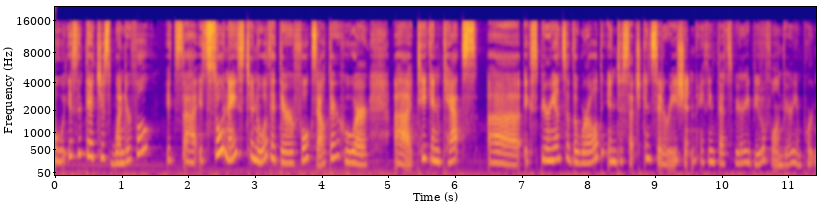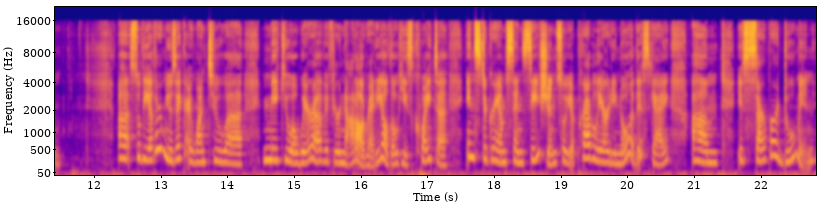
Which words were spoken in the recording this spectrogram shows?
Oh, isn't that just wonderful? It's uh, it's so nice to know that there are folks out there who are uh, taking cats' uh, experience of the world into such consideration. I think that's very beautiful and very important. Uh, so the other music I want to uh, make you aware of, if you're not already, although he's quite a Instagram sensation, so you probably already know this guy, um, is Sarper Duman,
